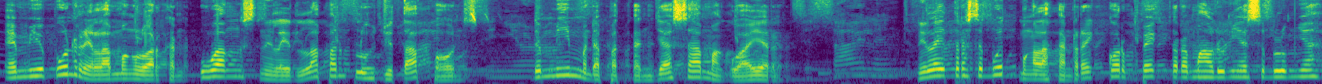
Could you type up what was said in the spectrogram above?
MU pun rela mengeluarkan uang senilai 80 juta pounds demi mendapatkan jasa Maguire. Nilai tersebut mengalahkan rekor back termahal dunia sebelumnya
